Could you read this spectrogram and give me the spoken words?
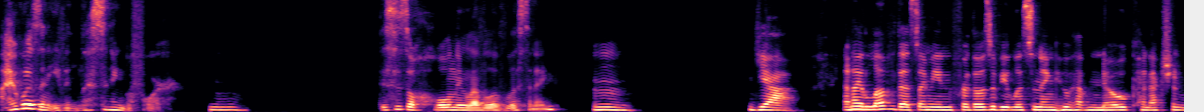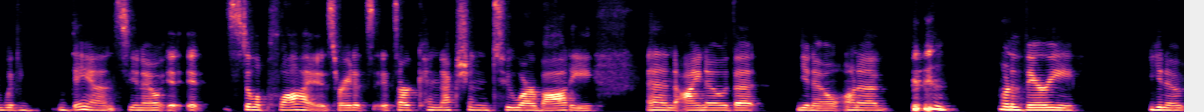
I wasn't even listening before. Mm. This is a whole new level of listening. Mm. Yeah. And I love this. I mean, for those of you listening who have no connection with dance, you know, it, it still applies, right? It's it's our connection to our body. And I know that, you know, on a on a very you know,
